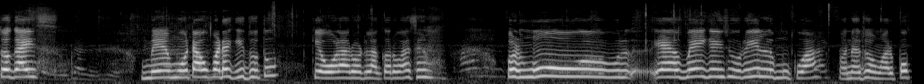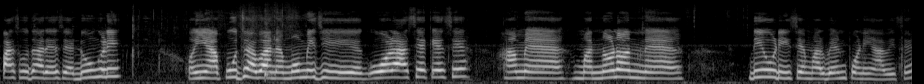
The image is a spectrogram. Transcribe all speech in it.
તો ગાઈસ મેં મોટા ઉપાડે કીધું તું કે ઓળા રોટલા કરવા છે. પણ હું એ બે ગઈ છું રીલ મૂકવા. અને જો મારા પપ્પા સુધારે છે ડુંગળી, અહીંયા પૂજાબા ને મમ્મીજી ઓળા શેકે છે. સામે મારા નણંદ ને દીવડી છે, મારી બેનપણી આવી છે.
